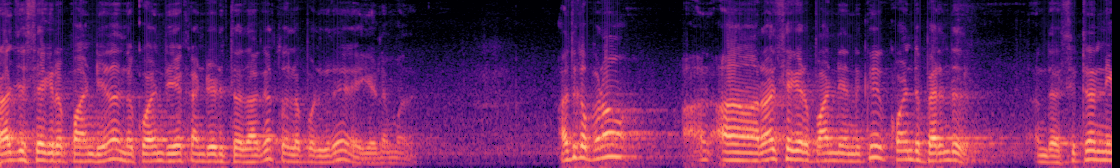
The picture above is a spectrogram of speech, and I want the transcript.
ராஜசேகர பாண்டியன் அந்த குழந்தையை கண்டெடுத்ததாக சொல்லப்படுகிற இடம் அது. அதுக்கப்புறம் ராஜசேகர பாண்டியனுக்கு குழந்தை பிறந்தது. அந்த சிற்றண்ணி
